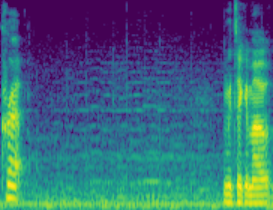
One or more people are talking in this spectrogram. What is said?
Crap. Let me take him out.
